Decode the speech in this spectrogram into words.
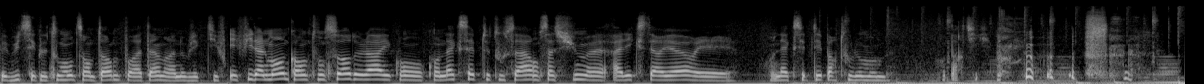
Le but, c'est que tout le monde s'entende pour atteindre un objectif. Et finalement, quand on sort de là et qu'on accepte tout ça, on s'assume à l'extérieur et on est accepté par tout le monde. Reparti. Euh,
